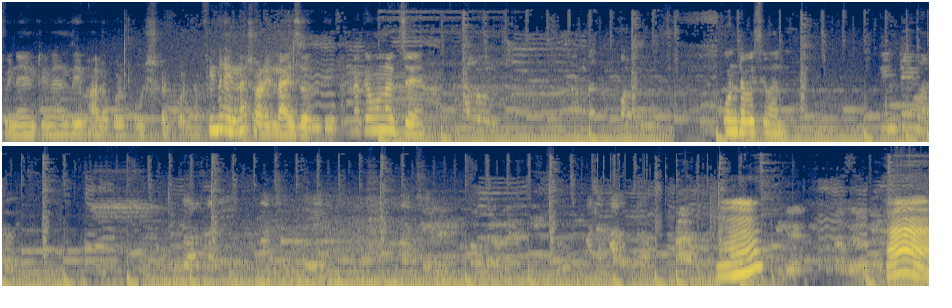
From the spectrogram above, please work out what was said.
ফিনাইল টিনাইল দিয়ে ভালো করে পরিষ্কার করলাম। ফিনাইল না সরি লাইজল দিয়ে। না কেমন হচ্ছে কোনটা বেশি ভালো? তিনটেই মানে হুম? হ্যাঁ।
